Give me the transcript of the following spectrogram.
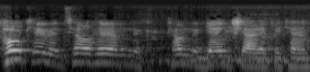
poke him and tell him to come to gang chat if he can.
